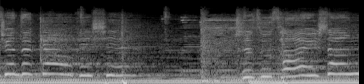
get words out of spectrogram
尖的高跟鞋，赤足踩上。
